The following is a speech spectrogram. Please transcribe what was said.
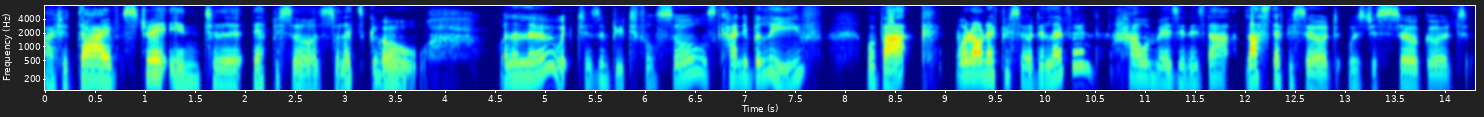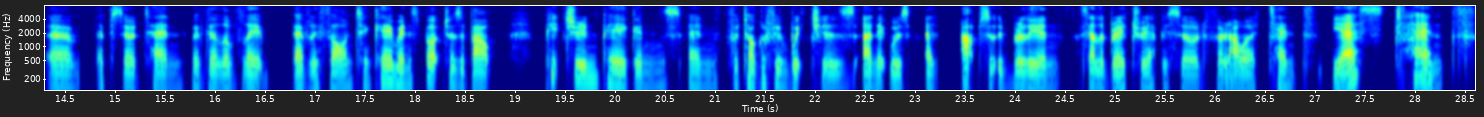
I should dive straight into the, the episode. So let's go. Well, hello, witches and beautiful souls. Can you believe we're back? We're on episode 11. How amazing is that? Last episode was just so good. Um, episode 10 with the lovely Beverly Thornton came in and spoke to us about picturing pagans and photographing witches, and it was an absolutely brilliant celebratory episode for our 10th, yes, 10th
